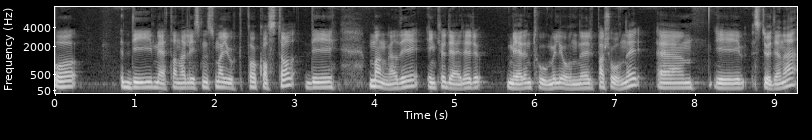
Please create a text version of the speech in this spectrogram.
Og de metaanalysene som er gjort på kosthold, de, mange av de inkluderer mer enn to millioner personer eh, i studiene.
